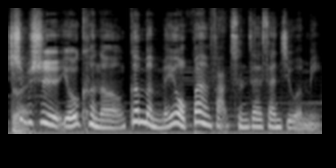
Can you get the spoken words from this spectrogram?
是不是有可能根本没有办法存在三级文明？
